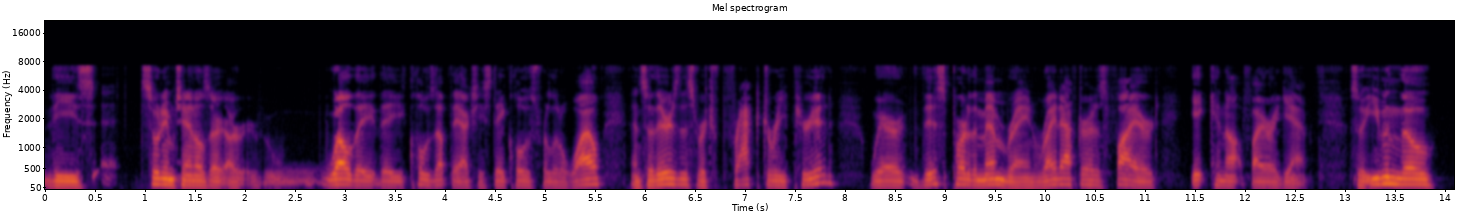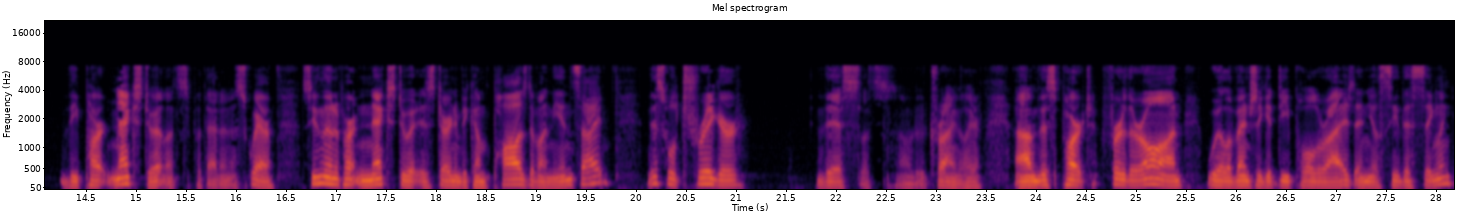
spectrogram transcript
these uh, sodium channels are, are, well they they close up they actually stay closed for a little while. And so there's this refractory period where this part of the membrane right after it is fired it cannot fire again. So even though the part next to it let's put that in a square so even though the part next to it is starting to become positive on the inside this will trigger this, let's I'll do a triangle here, um, this part further on will eventually get depolarized and you'll see this signaling,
